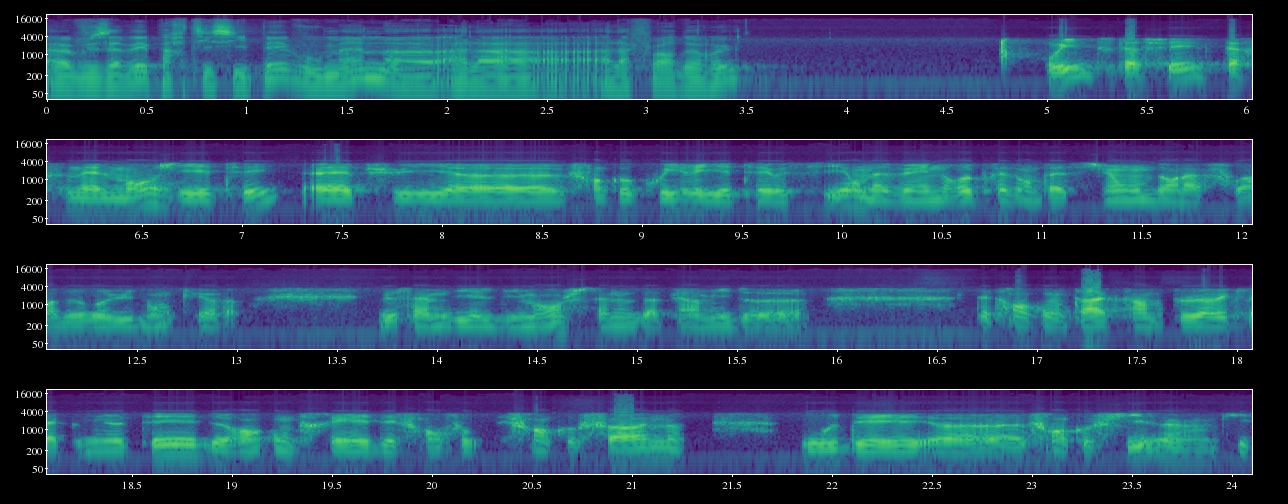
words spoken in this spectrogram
vous avez participé vous-même à la foire de rue? Oui, tout à fait. Personnellement, j'y étais. Et puis, euh, Franco Queer y était aussi. On avait une représentation dans la foire de rue, donc euh, le samedi et le dimanche. Ça nous a permis de d'être en contact un peu avec la communauté, de rencontrer des, francophones ou des euh, francophiles qui,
